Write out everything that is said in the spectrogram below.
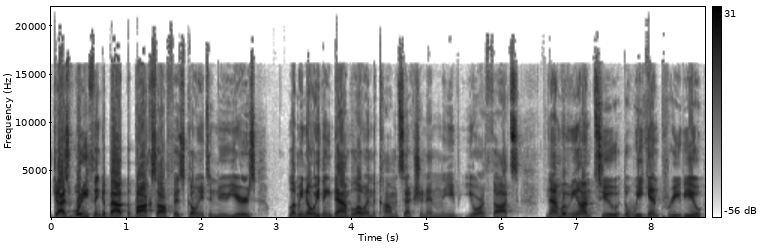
Guys, what do you think about the box office going into New Year's? Let me know what you think down below in the comment section and leave your thoughts. Now, moving on to the weekend preview.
